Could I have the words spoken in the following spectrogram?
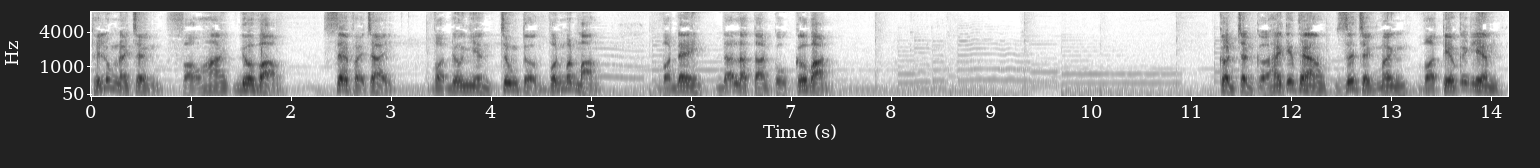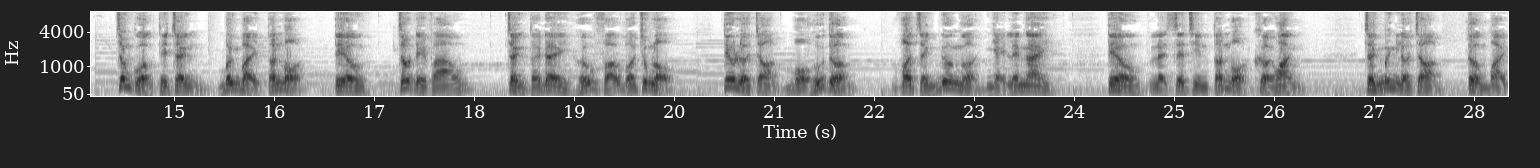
Thế lúc này chừng pháo hai đưa vào, xe phải chạy và đương nhiên trung tưởng vẫn mất mạng. Và đây đã là tàn cục cơ bản. Cần trần cửa hai tiếp theo giữa Trịnh Minh và Tiêu Cách Liên. Trong cuộc thì Trịnh binh 7 tấn 1, Tiêu chốt đề pháo. Trịnh tới đây hữu pháo vào trung lộ. Tiêu lựa chọn bổ hữu tưởng và Trịnh đưa ngựa nhảy lên ngay. Tiêu lại C9 tấn 1 khởi hoành. Trịnh Minh lựa chọn tường 7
